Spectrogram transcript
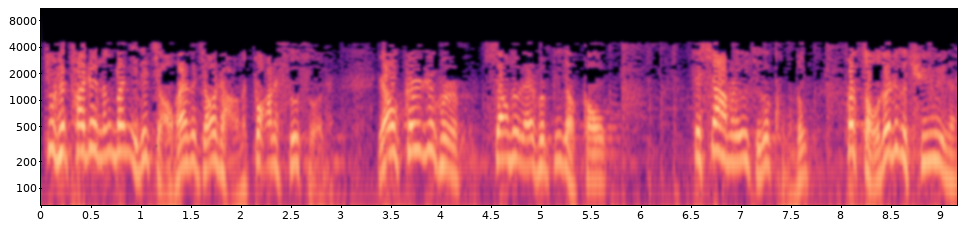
就是他这能把你的脚踝和脚掌呢抓的死死的，然后跟儿这块相对来说比较高，这下面有几个孔洞，他走到这个区域呢，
